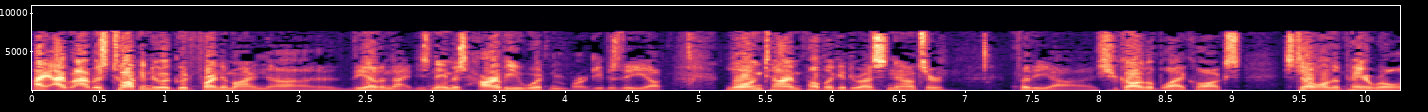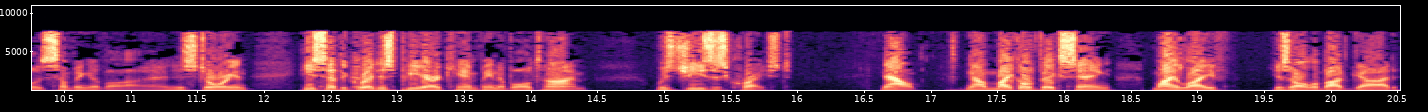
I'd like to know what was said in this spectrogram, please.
I I, I was talking to a good friend of mine uh, the other night. His name is Harvey Wittenberg. He was the uh, longtime public address announcer for the uh, Chicago Blackhawks. Still on the payroll as something of a, an historian. He said the greatest PR campaign of all time was Jesus Christ. Now now, Michael Vick saying, my life is all about God,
